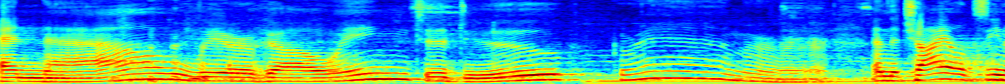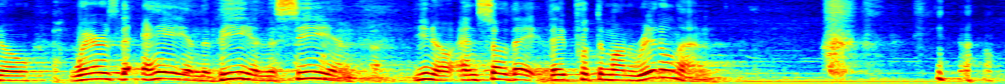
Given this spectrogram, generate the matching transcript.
and now we're going to do grammar and the child's, you know, where's the A and the B and the C and, you know, and so they, they put them on Ritalin. you know,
